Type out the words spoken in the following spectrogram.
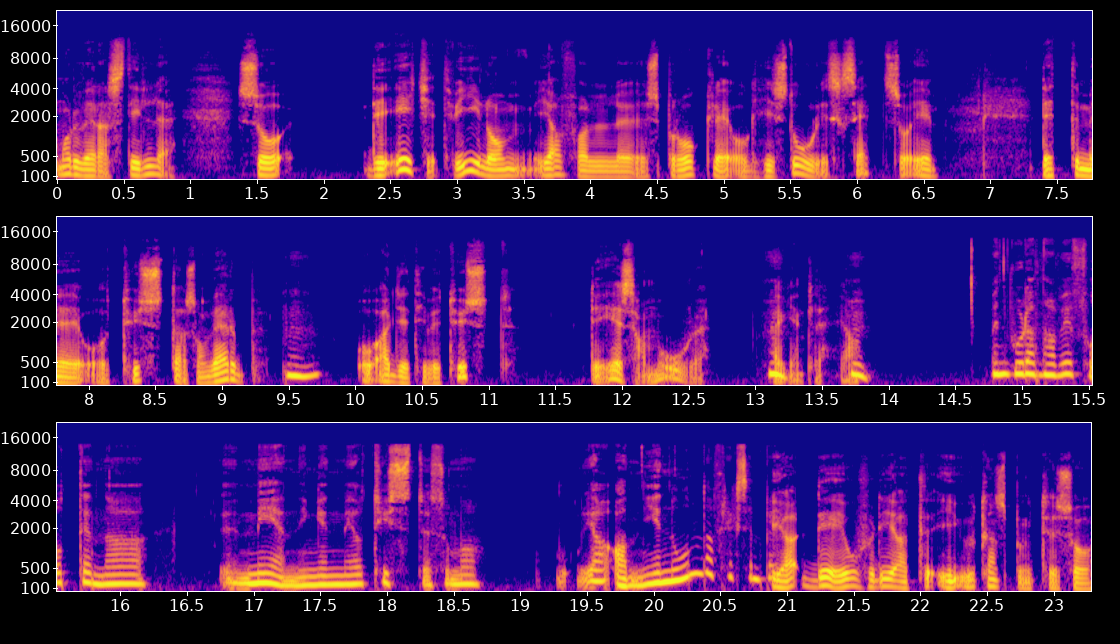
må du være stille. Så det er ikke tvil om, iallfall språklig og historisk sett, så er dette med å tyste som verb og adjektivet tyst, det er samme ordet, egentlig. ja. Men hvordan har vi fått denne eh, meningen med å tyste som å ja, angi noen, da, eksempel? Ja, det er jo fordi at i utgangspunktet så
